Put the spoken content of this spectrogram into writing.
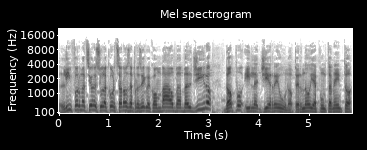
L'informazione sulla corsa rosa prosegue con Baobab al giro dopo il GR1. Per noi appuntamento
